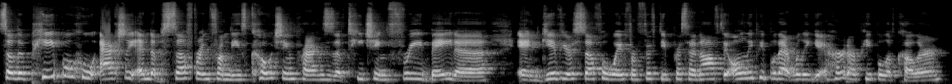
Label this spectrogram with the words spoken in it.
So the people who actually end up suffering from these coaching practices of teaching free beta and give your stuff away for 50% off, the only people that really get hurt are people of color,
